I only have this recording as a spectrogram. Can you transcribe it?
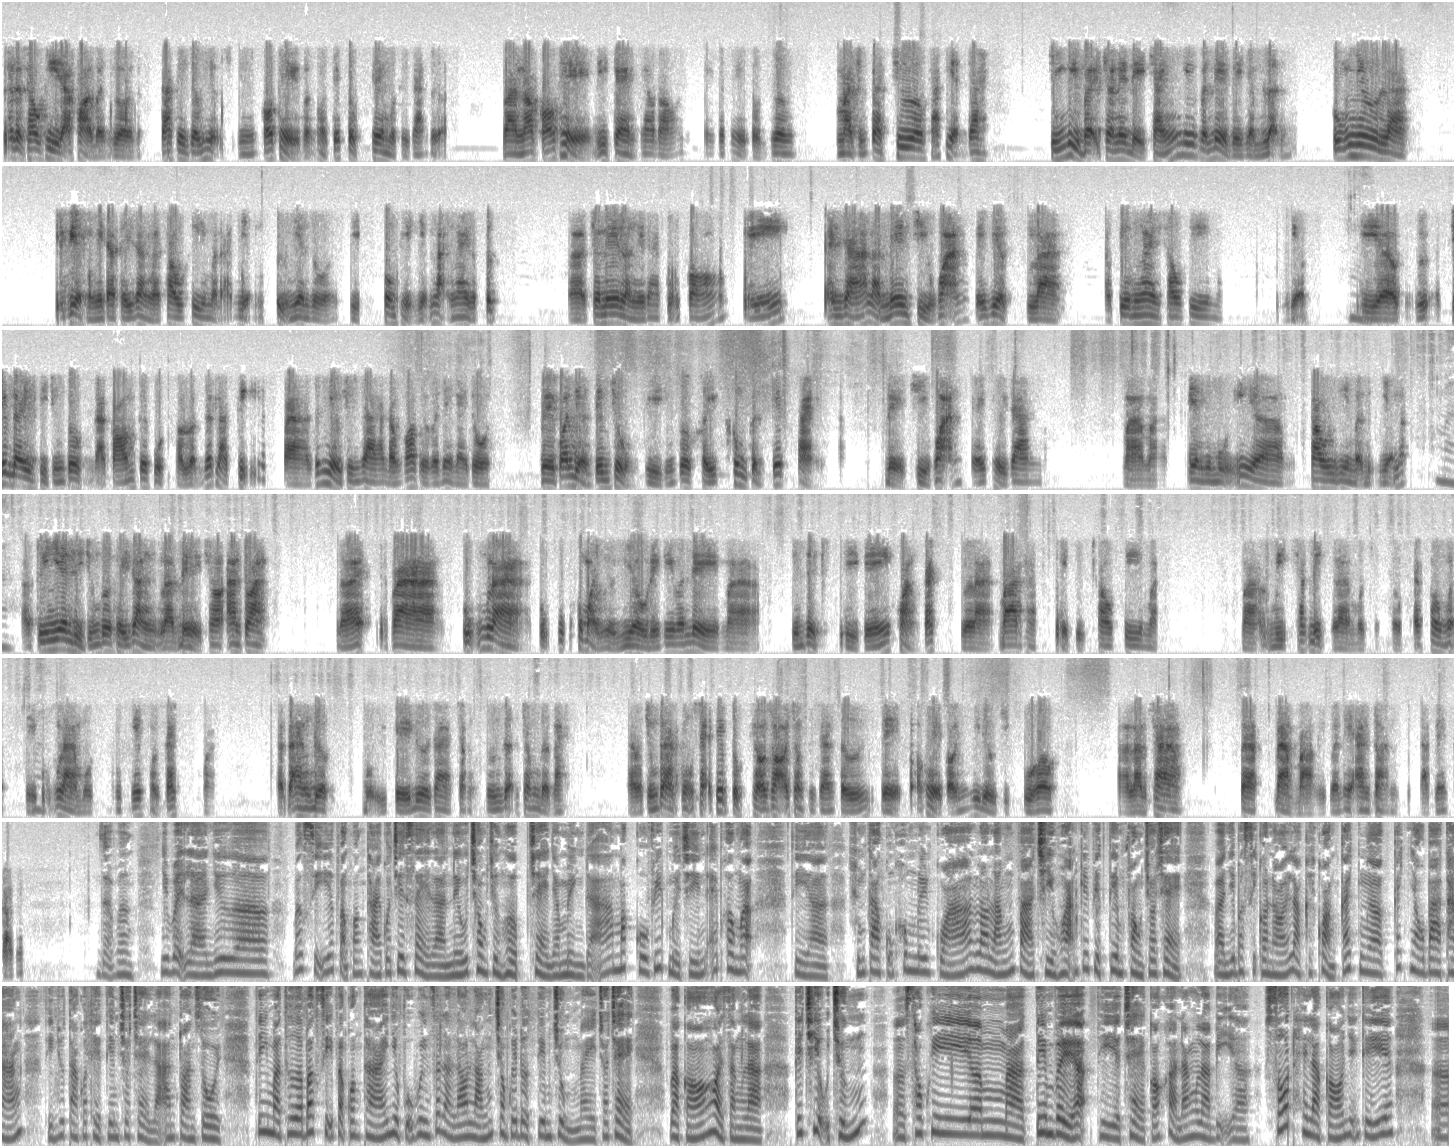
Tức là sau khi đã khỏi bệnh rồi các cái dấu hiệu có thể vẫn còn tiếp tục thêm một thời gian nữa. Và nó có thể đi kèm theo đó cái có thể tổn thương mà chúng ta chưa phát hiện ra chính vì vậy cho nên để tránh cái vấn đề về nhầm lẫn cũng như là cái việc mà người ta thấy rằng là sau khi mà đã nhiễm tự nhiên rồi thì không thể nhiễm lại ngay lập tức. À, cho nên là người ta cũng có cái đánh giá là nên chỉ hoãn cái việc là tiêm ngay sau khi mà nhiễm. Thì uh, trước đây thì chúng tôi cũng đã có một cái cuộc thảo luận rất là kỹ và rất nhiều chuyên gia đã đóng góp về vấn đề này rồi. Về quan điểm tiêm chủng thì chúng tôi thấy không cần thiết phải để trì hoãn cái thời gian mà mà tiêm cái mũi uh, sau khi mà bị nhiễm á. À, tuy nhiên thì chúng tôi thấy rằng là để cho an toàn đấy và cũng là cũng, cũng không ảnh hưởng nhiều đến cái vấn đề mà chiến dịch thì cái khoảng cách là ba tháng kể từ sau khi mà mà bị xác định là một trường hợp F0 ấy, thì cũng là một cái khoảng cách mà đang được Bộ Y tế đưa ra trong hướng dẫn trong đợt này. Và chúng ta cũng sẽ tiếp tục theo dõi trong thời gian tới để có thể có những cái điều chỉnh phù hợp à, làm sao ta đảm bảo cái vấn đề an toàn đặt lên cao nhất. Dạ vâng, như vậy là như uh, bác sĩ Phạm Quang Thái có chia sẻ là nếu trong trường hợp trẻ nhà mình đã mắc COVID-19 F0 ạ, thì uh, chúng ta cũng không nên quá lo lắng và trì hoãn cái việc tiêm phòng cho trẻ. Và như bác sĩ có nói là cái khoảng cách uh, cách nhau 3 tháng thì chúng ta có thể tiêm cho trẻ là an toàn rồi. Thế nhưng mà thưa bác sĩ Phạm Quang Thái, nhiều phụ huynh rất là lo lắng trong cái đợt tiêm chủng này cho trẻ và có hỏi rằng là cái triệu chứng uh, sau khi uh, mà tiêm về ạ thì trẻ có khả năng là bị uh, sốt hay là có những cái uh,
